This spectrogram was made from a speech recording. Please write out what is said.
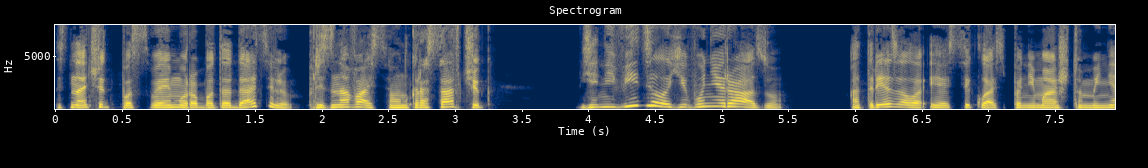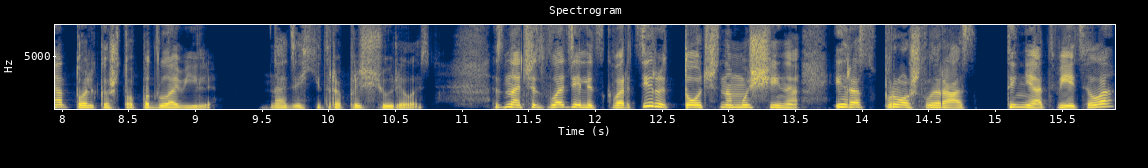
Значит, по своему работодателю? Признавайся, он красавчик. Я не видела его ни разу. Отрезала и осеклась, понимая, что меня только что подловили. Надя хитро прищурилась. «Значит, владелец квартиры точно мужчина. И раз в прошлый раз ты не ответила,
